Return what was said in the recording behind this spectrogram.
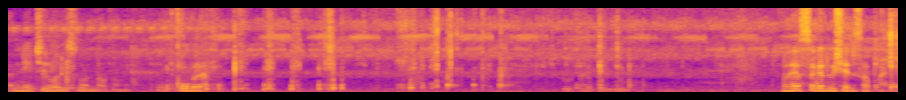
आणि नेचरमध्ये सोडून कोबरा. ह्या सगळ्यात विषारी साप आहे.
